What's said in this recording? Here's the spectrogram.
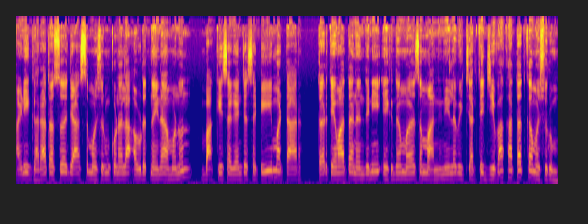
आणि घरात असं जास्त मशरूम कोणाला आवडत नाही ना म्हणून बाकी सगळ्यांच्यासाठी मटार. तर तेव्हा आता नंदिनी एकदमच मानिनीला विचारते जीवा खातात का मशरूम?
